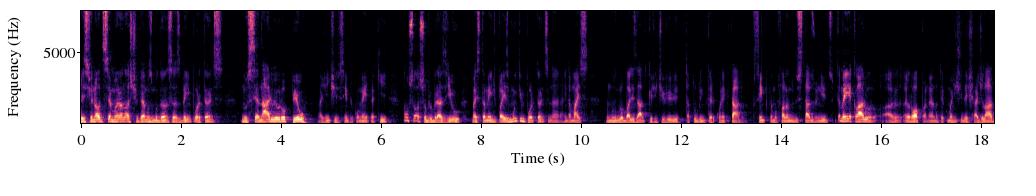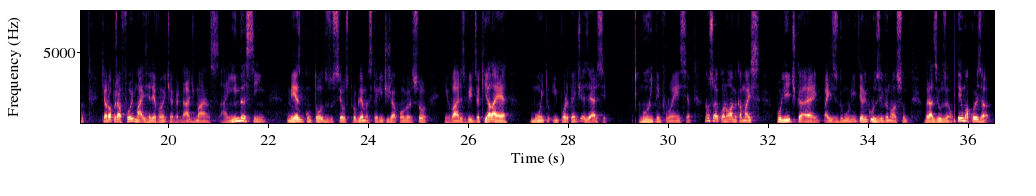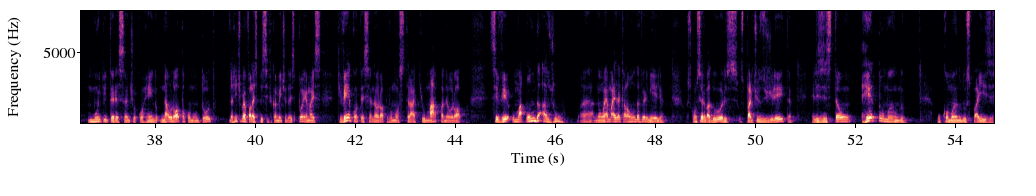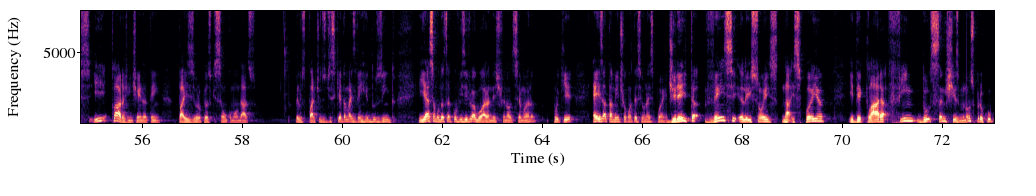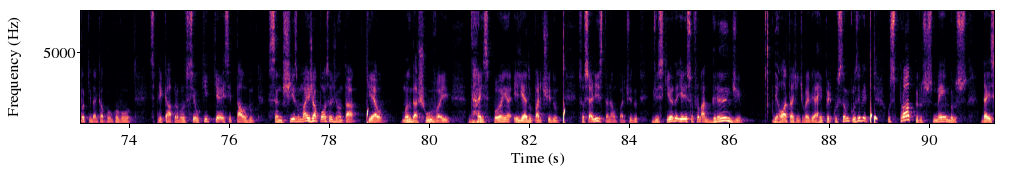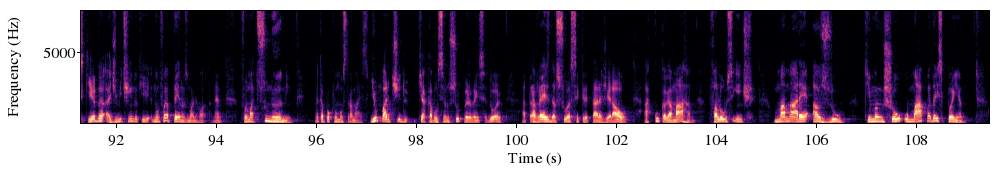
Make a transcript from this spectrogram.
Esse final de semana nós tivemos mudanças bem importantes no cenário europeu. A gente sempre comenta aqui, não só sobre o Brasil, mas também de países muito importantes, né? ainda mais no mundo globalizado que a gente vive, está tudo interconectado. Sempre estamos falando dos Estados Unidos. E também, é claro, a Europa, né? não tem como a gente deixar de lado, que a Europa já foi mais relevante, é verdade, mas ainda assim, mesmo com todos os seus problemas que a gente já conversou em vários vídeos aqui, ela é muito importante e exerce muita influência, não só econômica, mas política é, em países do mundo inteiro, inclusive o nosso Brasilzão. E tem uma coisa muito interessante ocorrendo na Europa como um todo. A gente vai falar especificamente da Espanha, mas que vem acontecendo na Europa, vou mostrar aqui o mapa da Europa. Você vê uma onda azul, né? não é mais aquela onda vermelha. Os conservadores, os partidos de direita, eles estão retomando o comando dos países. E, claro, a gente ainda tem países europeus que são comandados pelos partidos de esquerda, mas vem reduzindo. E essa mudança ficou visível agora, neste final de semana, porque é exatamente o que aconteceu na Espanha. Direita vence eleições na Espanha e declara fim do sanchismo. Não se preocupa que daqui a pouco eu vou explicar para você o que é esse tal do sanchismo, mas já posso adiantar que é o manda-chuva aí da Espanha. Ele é do Partido Socialista, né, um partido de esquerda, e ele sofreu uma grande derrota, a gente vai ver a repercussão, inclusive os próprios membros da esquerda admitindo que não foi apenas uma derrota, né? Foi uma tsunami. Daqui a pouco vou mostrar mais. E o partido que acabou sendo super vencedor, através da sua secretária-geral, a Cuca Gamarra, falou o seguinte: uma maré azul que manchou o mapa da Espanha.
